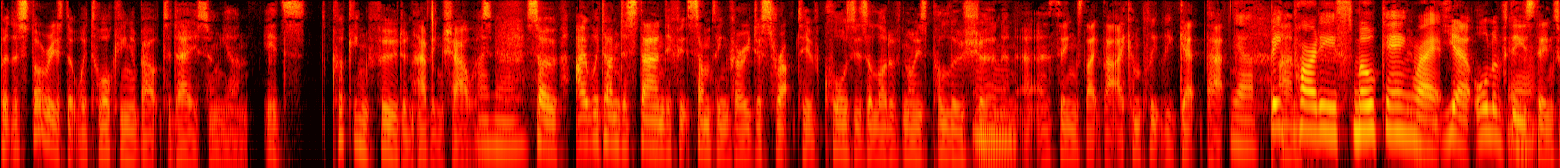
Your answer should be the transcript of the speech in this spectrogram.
But the stories that we're talking about today, Sung Yun, it's cooking food and having showers. I know. So I would understand if it's something very disruptive, causes a lot of noise pollution mm-hmm. and, and things like that. I completely get that. Yeah, big Um, parties, smoking, uh, right? Yeah, all of these things.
